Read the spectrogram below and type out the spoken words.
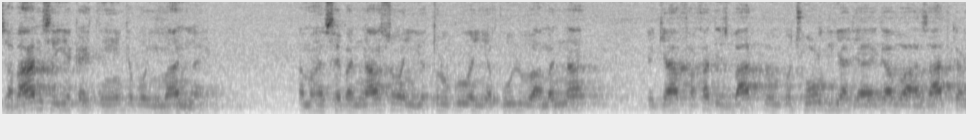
زبان سے یہ کہتے ہیں کہ وہ ایمان لائیں ہم حسب الناس و یترکو ان یقولو امنا کہ کیا فقط اس بات پہ ان کو چھوڑ دیا جائے گا، وہ آزاد کر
